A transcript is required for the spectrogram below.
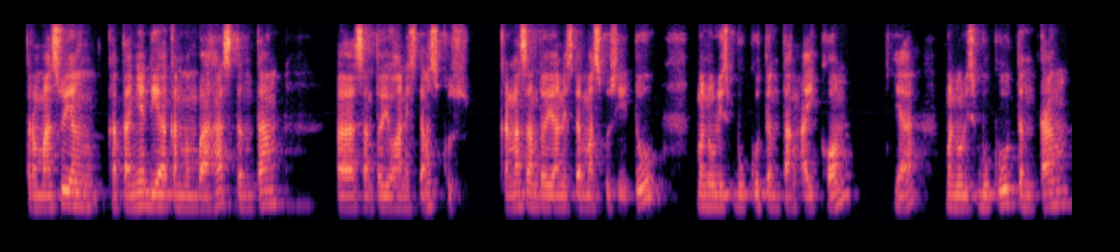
termasuk yang katanya dia akan membahas tentang uh, Santo Yohanes Damaskus. Karena Santo Yohanes Damaskus itu menulis buku tentang ikon, ya, menulis buku tentang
